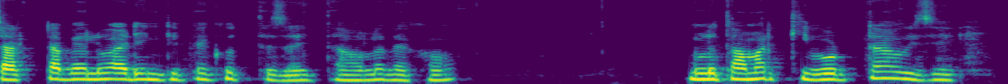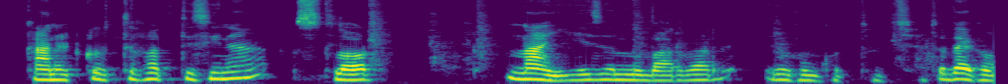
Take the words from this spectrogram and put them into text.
চারটা ভ্যালু আইডেন্টিফাই করতে যাই, তাহলে দেখো, মূলত আমার কিবোর্ডটা ওই যে কানেক্ট করতে পারতেছি না স্লট নাই এই জন্য বারবার এরকম করতে হচ্ছে। তো দেখো,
